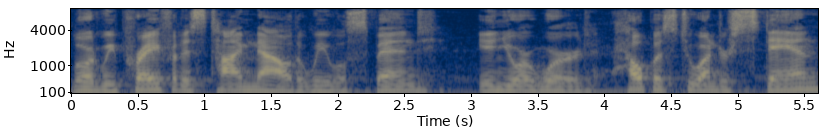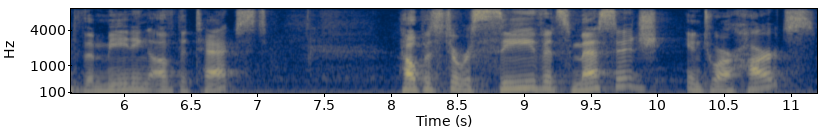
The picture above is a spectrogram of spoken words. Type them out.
Lord, we pray for this time now that we will spend in your word. Help us to understand the meaning of the text. Help us to receive its message into our hearts.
